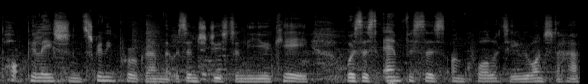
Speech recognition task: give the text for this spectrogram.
population screening program that was introduced in the UK was this emphasis on quality. We wanted to have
